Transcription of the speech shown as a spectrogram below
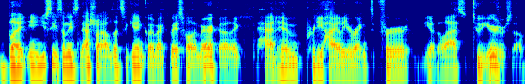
but you, know, you see some of these national outlets again, going back to Baseball America, like had him pretty highly ranked for you know the last two years or so.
